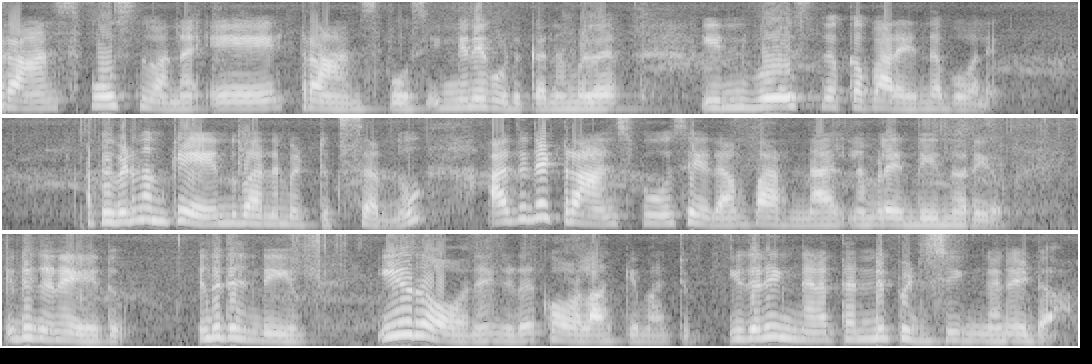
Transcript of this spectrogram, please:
ട്രാൻസ്പോസ് എന്ന് പറഞ്ഞാൽ എ ട്രാൻസ്പോസ് ഇങ്ങനെ കൊടുക്കുക നമ്മൾ ഇൻവേഴ്സ് എന്നൊക്കെ പറയുന്ന പോലെ. അപ്പോൾ ഇവിടെ നമുക്ക് എ എന്ന് പറഞ്ഞ മെട്രിക്സ് തന്നു. അതിന്റെ ട്രാൻസ്പോസ് എഴുതാൻ പറഞ്ഞാൽ നമ്മൾ എന്ത് ചെയ്യുന്ന അറിയോ? ഇതിങ്ങനെ എഴുതും. എന്നിട്ട് എന്ത് ചെയ്യും? ഈ റോനെ ഇങ്ങോട്ട് കോളാക്കി മാറ്റും. ഇതിനെ ഇങ്ങനെ തന്നെ പിടിച്ച് ഇങ്ങനെ ഇടുക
